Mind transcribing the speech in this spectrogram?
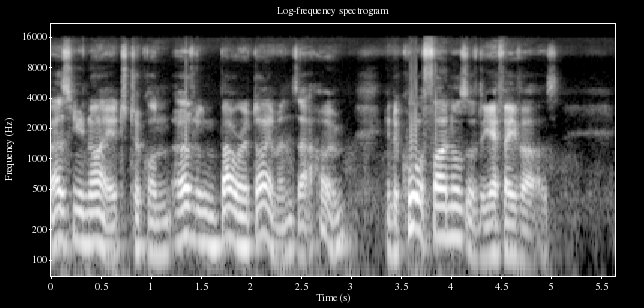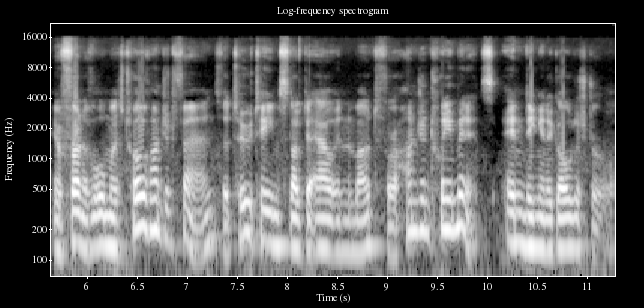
Basildon United took on Irthlingborough Diamonds at home in the quarter-finals of the FA Vase. In front of almost 1,200 fans, the two teams slugged it out in the mud for 120 minutes, ending in a goalless draw.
